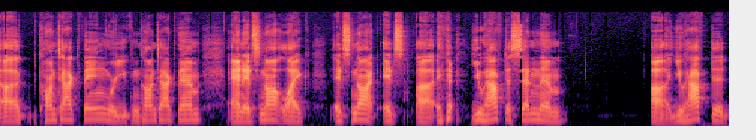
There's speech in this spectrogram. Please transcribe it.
a contact thing where you can contact them and it's not like it's not it's uh you have to send them uh you have to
